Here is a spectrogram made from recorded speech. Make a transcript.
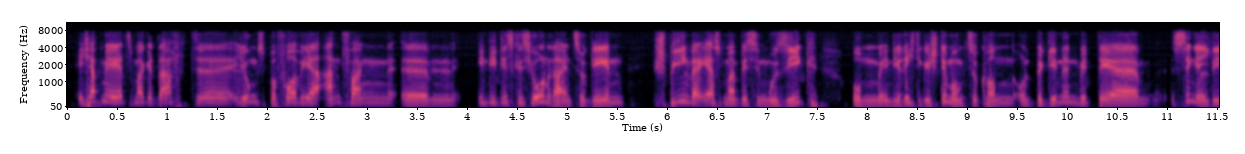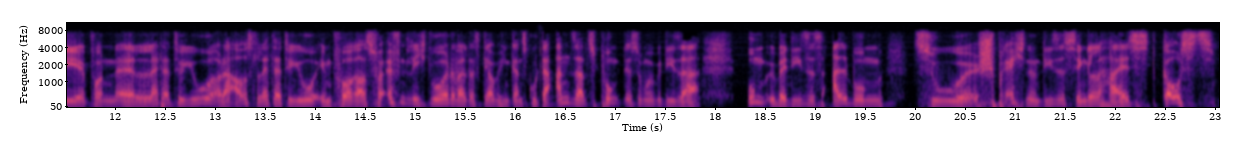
Ich habe mir jetzt mal gedacht, äh, Jungs, bevor wir anfangen, ähm, in die Diskussion reinzugehen, spielen wir erstmal ein bisschen Musik um in die richtige Stimmung zu kommen und beginnen mit der Single, die von äh, Letter to You oder aus Letter to You im Voraus veröffentlicht wurde, weil das, glaube ich, ein ganz guter Ansatzpunkt ist, um über, dieser, um über dieses Album zu sprechen. Und diese Single heißt Ghosts.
